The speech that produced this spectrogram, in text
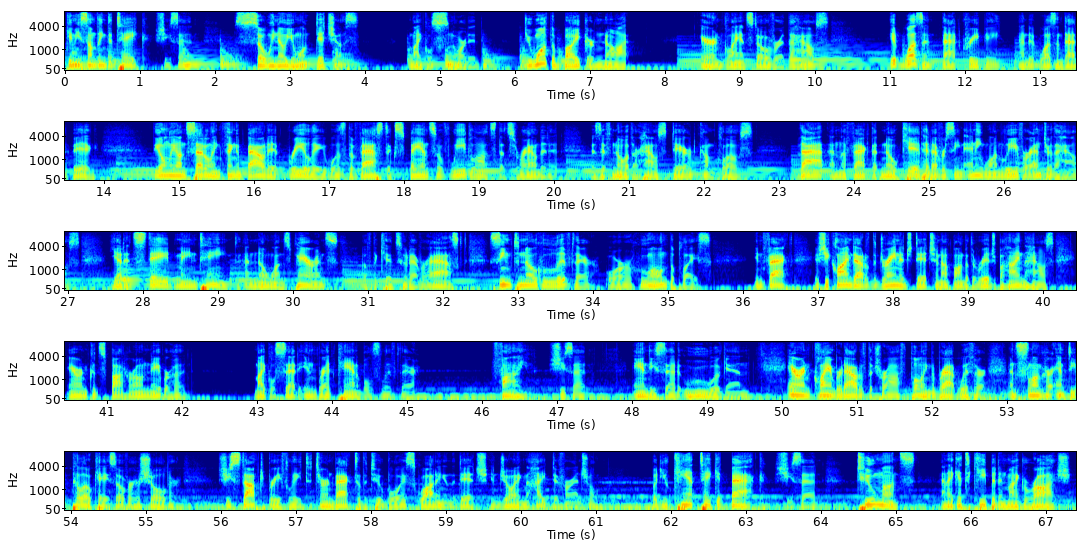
Give me something to take, she said, so we know you won't ditch us. Michael snorted. Do you want the bike or not? Erin glanced over at the house. It wasn't that creepy, and it wasn't that big. The only unsettling thing about it, really, was the vast expanse of weed lots that surrounded it, as if no other house dared come close. That, and the fact that no kid had ever seen anyone leave or enter the house, yet it stayed maintained, and no one's parents, of the kids who'd ever asked, seemed to know who lived there or who owned the place. In fact, if she climbed out of the drainage ditch and up onto the ridge behind the house, Erin could spot her own neighborhood. Michael said inbred cannibals lived there. Fine, she said. Andy said ooh again. Erin clambered out of the trough, pulling the brat with her, and slung her empty pillowcase over her shoulder. She stopped briefly to turn back to the two boys squatting in the ditch, enjoying the height differential. But you can't take it back, she said. Two months, and I get to keep it in my garage.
